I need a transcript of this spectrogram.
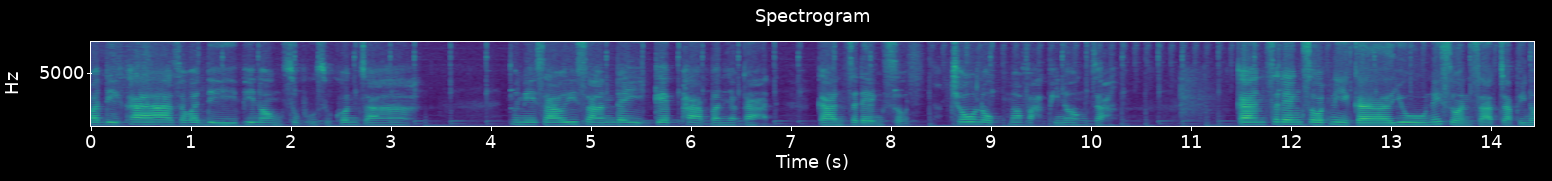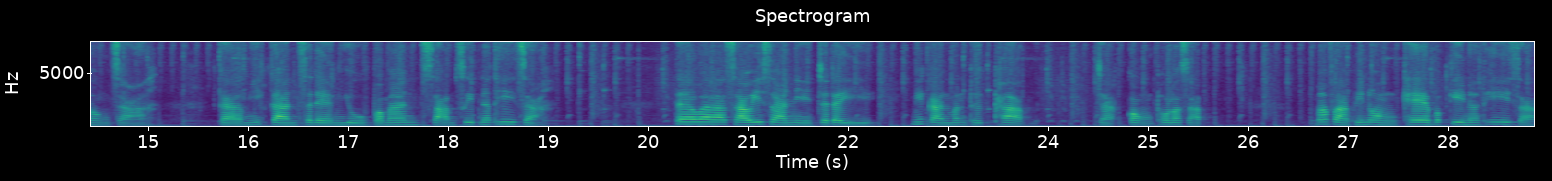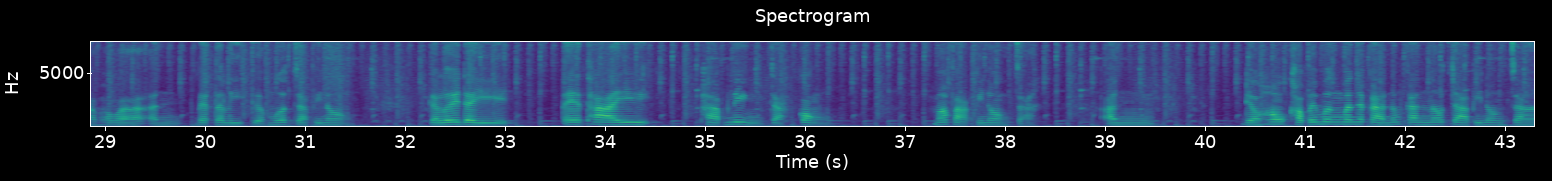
วัสดีค่ะ สวัสดีพี่น้องสุภูสุคนจ้ามือนี้สาวอีสานได้เก็บภาพบรรยากาศ การแสดงสด โชว์นกมาฝากพี่น้องจ้าการแสดงสดนี่ก็อยู่ในสวนสัตว์จ้ะพี่น้องจ้าก็มีการแสดงอยู่ประมาณ 30 นาทีจ้ะแต่ว่าสาวอีสานนี่จะได้มีการบันทึกภาพจากกล่องโทรศัพท์ มาฝากพี่น้องแค่บกี่นาทีสาเพราะว่าอันแบตเตอรี่เกือบหมดจากพี่น้อง ก็เลยได้แต่ถ่ายภาพนิ่งจากกล่อง มาฝากพี่น้องจ้ะอันเดี๋ยวเฮาเข้าไปเมืองบรรยากาศน้ำกันเนาะจ้าพี่น้องจ้า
